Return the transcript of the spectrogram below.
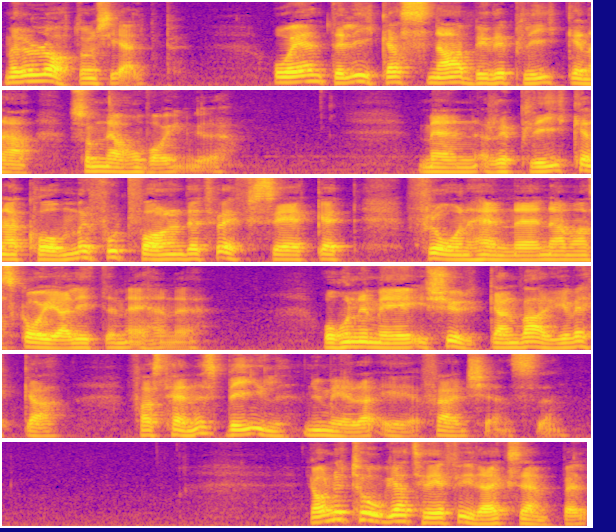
med rullatorns hjälp och är inte lika snabb i replikerna som när hon var yngre. Men replikerna kommer fortfarande träffsäkert från henne när man skojar lite med henne. Och hon är med i kyrkan varje vecka fast hennes bil numera är färdtjänsten. Ja, nu tog jag tre, fyra exempel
